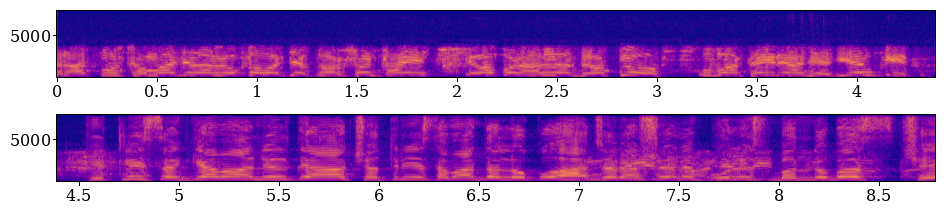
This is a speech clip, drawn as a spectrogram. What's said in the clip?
રાજપૂત સમાજના લોકો વચ્ચે ઘર્ષણ થાય એવા પણ હાલના દ્રશ્યો ઊભા થઈ રહ્યા છે. જી અંકિત કેટલી સંખ્યામાં અનિલ ત્યાં ક્ષત્રિય સમાજના લોકો હાજર હશે અને પોલીસ બંદોબસ્ત છે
